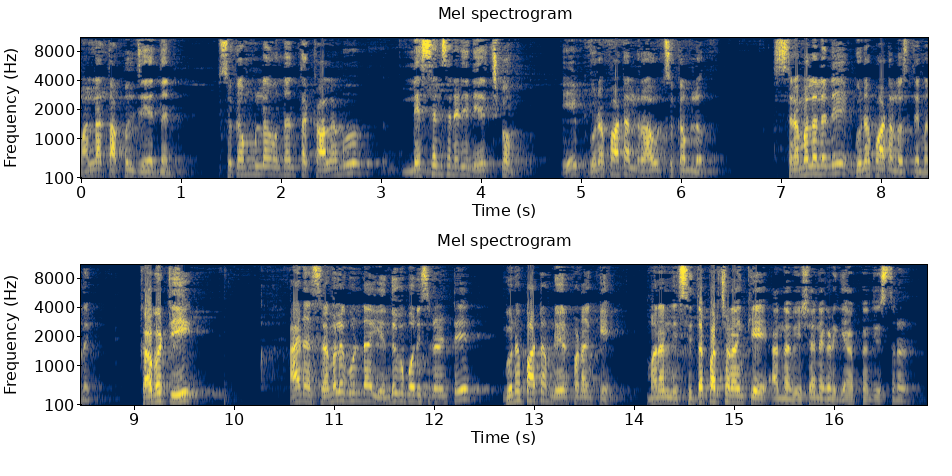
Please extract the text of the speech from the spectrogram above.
మళ్ళా తప్పులు చేయొద్దని. సుఖంలో ఉన్నంత కాలము లెసన్స్ అనేది నేర్చుకోం. ఏ గుణపాఠాలు రావు సుఖంలో. శ్రమలలోనే గుణపాఠాలు వస్తాయి మనకి. కాబట్టి ఆయన శ్రమల గుండా ఎందుకు పోనిస్తున్నాడంటే గుణపాఠం నేర్పడానికే మనల్ని సిద్ధపరచడానికే అన్న విషయాన్ని అక్కడ జ్ఞాపకం చేస్తున్నాడు.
